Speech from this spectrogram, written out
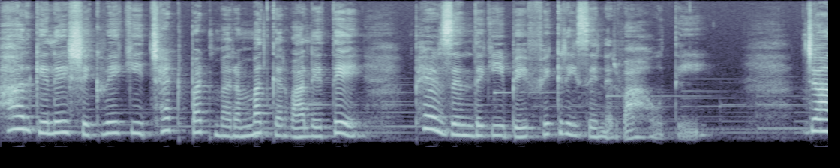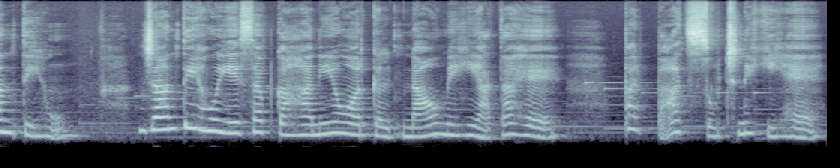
हर गिले शिकवे की झटपट मरम्मत करवा लेते, फिर ज़िंदगी बेफिक्री से निर्वाह होती। जानती हूँ जानती हूँ ये सब कहानियों और कल्पनाओं में ही आता है, पर बात सोचने की है।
